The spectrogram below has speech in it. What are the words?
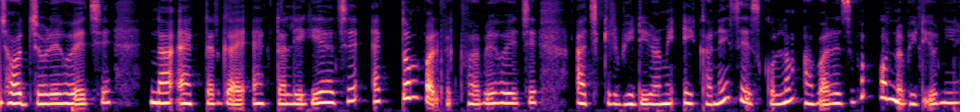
ঝরঝরে হয়েছে। না, একটার গায়ে একটা লেগে আছে, একদম পারফেক্টভাবে হয়েছে। আজকের ভিডিও আমি এখানেই শেষ করলাম। আবার আসব অন্য ভিডিও নিয়ে।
